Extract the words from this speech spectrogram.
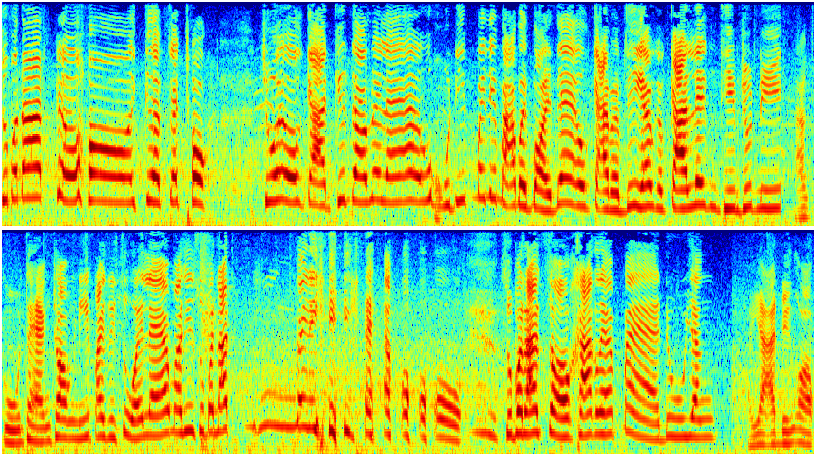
สุปนัทโอ้โหเกือบจะฉกช่วยโอกาสขึ้นนำได้แล้วโอ้โหนี่ไม่ได้มาบ่อยๆแน่โอกาสแบบนี้ครับกับการเล่นทีมชุดนี้อังกูลแทงช่องนี้ไปสวยๆแล้วมาที่สุพนัทไม่ได้ยิงแล้วโอ้โหสุพนัทสองครั้งแล้วครับแหมดูยังพยาดึงออก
